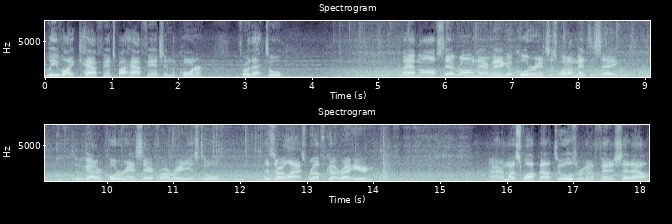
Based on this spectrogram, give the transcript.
leave like half inch by half inch in the corner for that tool. I had my offset wrong there a minute ago. Quarter inch is what I meant to say. So we got our quarter inch there for our radius tool. This is our last rough cut right here. All right, I'm gonna swap out tools. We're gonna finish that out.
